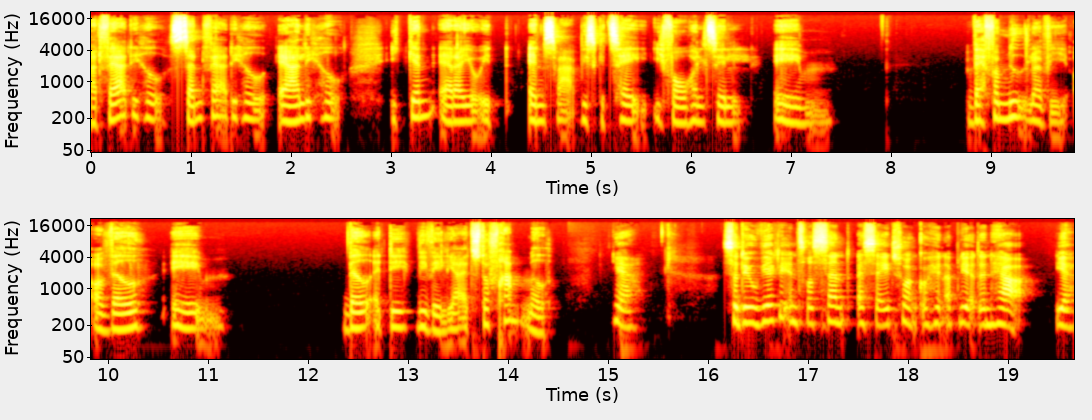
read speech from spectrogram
retfærdighed, sandfærdighed, ærlighed. Igen er der jo et ansvar, vi skal tage i forhold til, øhm, hvad formidler vi, og hvad, øhm, hvad er det, vi vælger at stå frem med. Ja, så det er jo virkelig interessant, at Saturn går hen og bliver den her ja,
